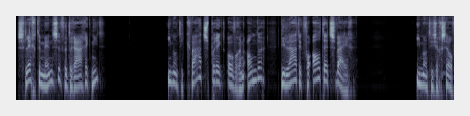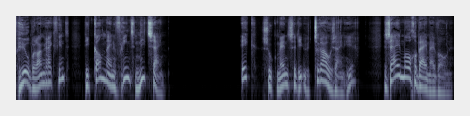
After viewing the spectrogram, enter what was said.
Slechte mensen verdraag ik niet. Iemand die kwaad spreekt over een ander, die laat ik voor altijd zwijgen. Iemand die zichzelf heel belangrijk vindt, die kan mijn vriend niet zijn. Ik zoek mensen die u trouw zijn, Heer. Zij mogen bij mij wonen.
